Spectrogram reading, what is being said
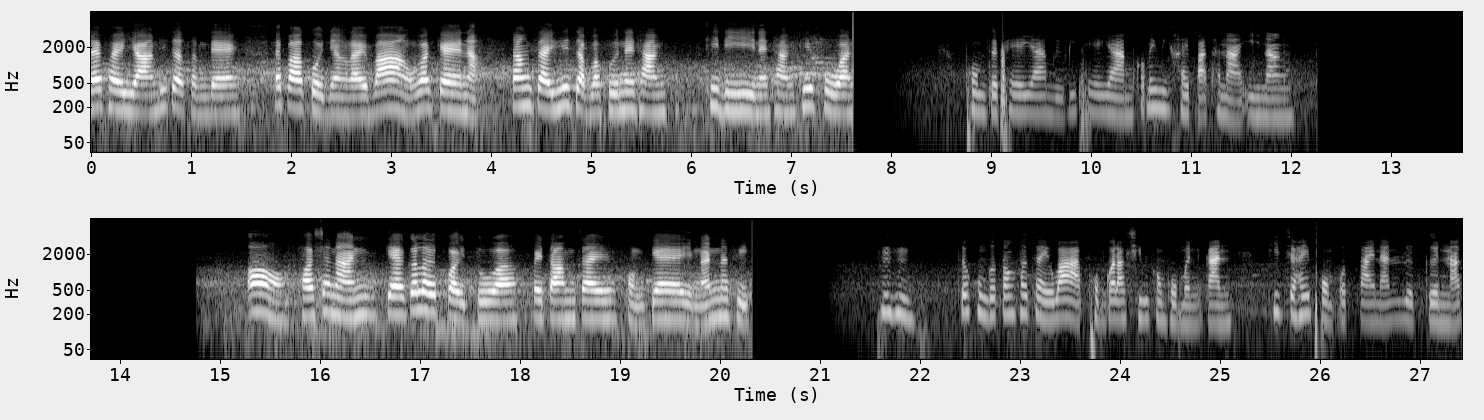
ได้พยายามที่จะสำแดงให้ปรากฏอย่างไรบ้าง ว่าแกน่ะ ตั้งใจที่จะประพฤติในทางที่ดีในทางที่ควร ผมจะพยายามหรือไม่พยายามก็ไม่มีใครปรารถนาอีนัง อ้อ เพราะฉะนั้นแกก็เลยปล่อยตัวไปตามใจของแกอย่างนั้นนะสิ เจ้าคุณก็ต้องเข้าใจว่าผมก็รักชีวิตของผมเหมือนกัน ที่จะให้ผมอดตายนั้นเหลือเกินนัก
